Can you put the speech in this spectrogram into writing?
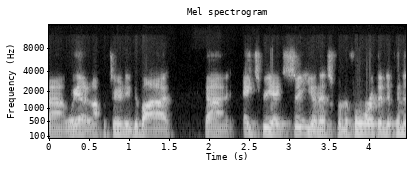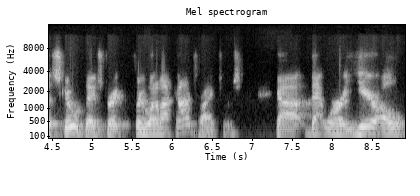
Uh, we had an opportunity to buy uh, HVAC units from the Fort Worth Independent School District through one of my contractors uh, that were a year old.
